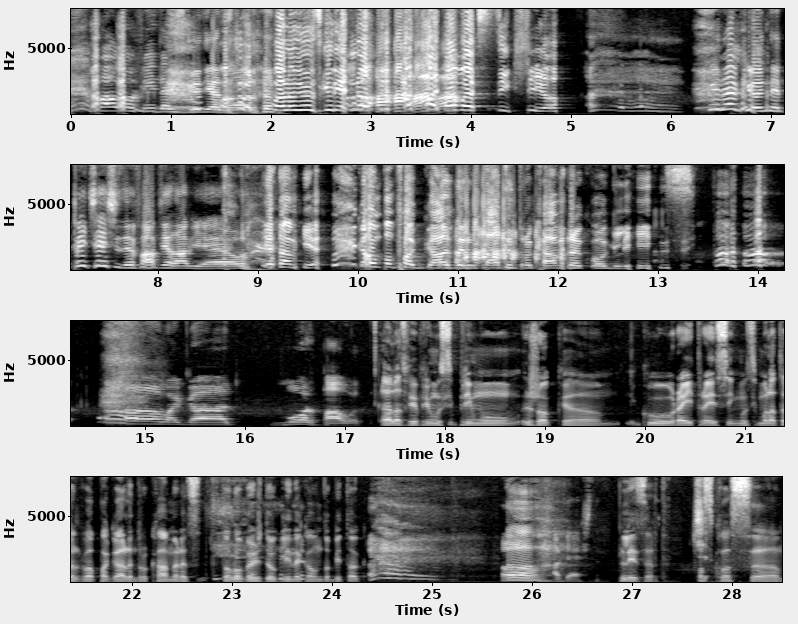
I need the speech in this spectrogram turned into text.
M-am lovit de zgârie nouă. M-a lăsat scrie nou. Da, mă zic și eu. Credeam că e un NPC și de fapt eram eu. Eram eu ca un papagal derutat într-o cameră cu oglinzi. Oh my god. Mor, Paul. Ăla să fie primul, primul joc uh, cu ray tracing, un simulator de papagal într-o cameră, să te lovești de oglindă ca un dobitoc. Oh, Ah. Abia aștept. Blizzard. Au scos uh,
